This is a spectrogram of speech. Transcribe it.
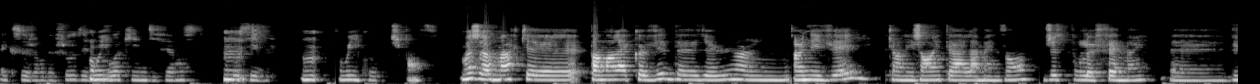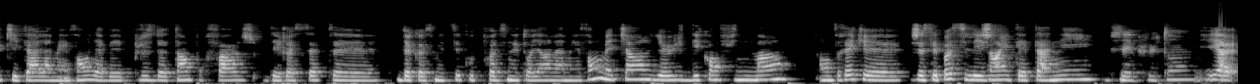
avec ce genre de choses et Oui. on voit qu'il y a une différence Mm. possible. Mm, oui, je pense. Moi, je remarque que pendant la COVID, euh, il y a eu un, un éveil quand les gens étaient à la maison, juste pour le fait main. Euh, vu qu'ils étaient à la maison, il y avait plus de temps pour faire des recettes euh, de cosmétiques ou de produits nettoyants à la maison. Mais quand il y a eu le déconfinement, on dirait que je sais pas si les gens étaient tannés, avez plus le temps. il y a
